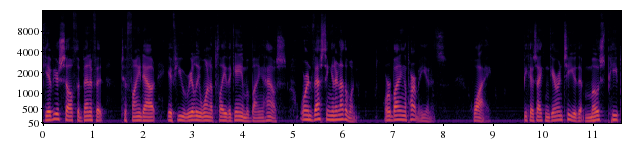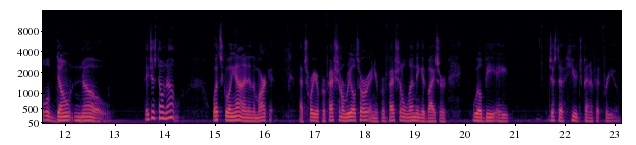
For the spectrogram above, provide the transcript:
give yourself the benefit to find out if you really want to play the game of buying a house or investing in another one or buying apartment units. Why? Because I can guarantee you that most people don't know. They just don't know what's going on in the market. That's where your professional realtor and your professional lending advisor will be a just a huge benefit for you.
